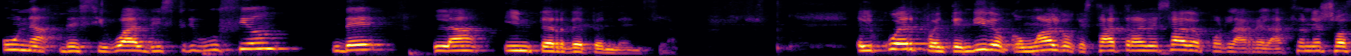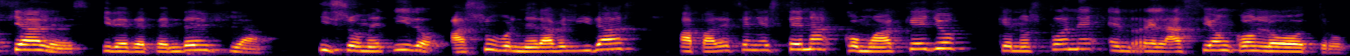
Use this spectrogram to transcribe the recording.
una desigual distribución de la interdependencia. El cuerpo, entendido como algo que está atravesado por las relaciones sociales y de dependencia y sometido a su vulnerabilidad, aparece en escena como aquello que nos pone en relación con lo otro,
